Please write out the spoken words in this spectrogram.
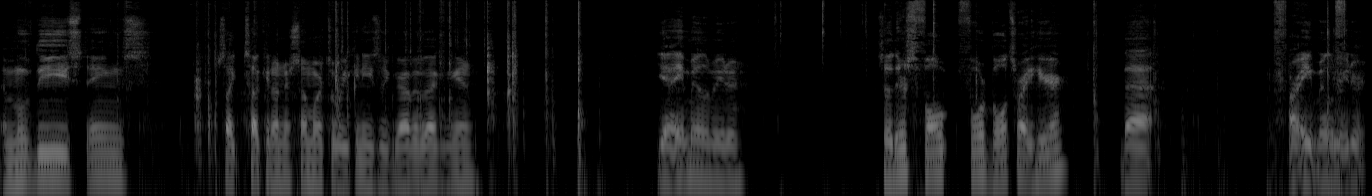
and move these things. Just like tuck it under somewhere to where you can easily grab it back again. Yeah, 8 millimeter. So there's four, four bolts right here that are 8 millimeter.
